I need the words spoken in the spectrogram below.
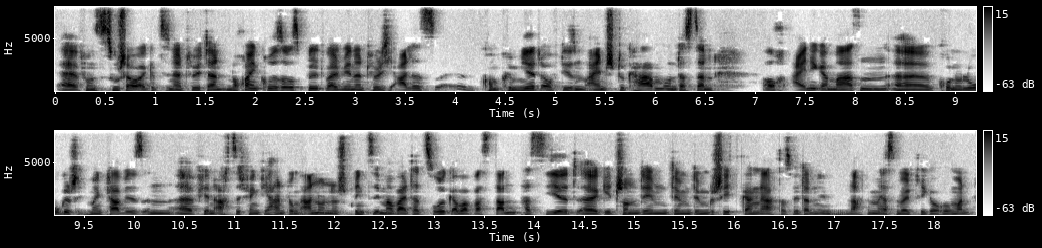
äh, für uns Zuschauer gibt es natürlich dann noch ein größeres Bild, weil wir natürlich alles äh, komprimiert auf diesem einen Stück haben und das dann auch einigermaßen äh, chronologisch. Ich meine, klar, wir sind äh, 84 fängt die Handlung an und dann springt sie immer weiter zurück, aber was dann passiert, äh, geht schon dem, dem, dem Geschichtsgang nach, dass wir dann nach dem Ersten Weltkrieg auch irgendwann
